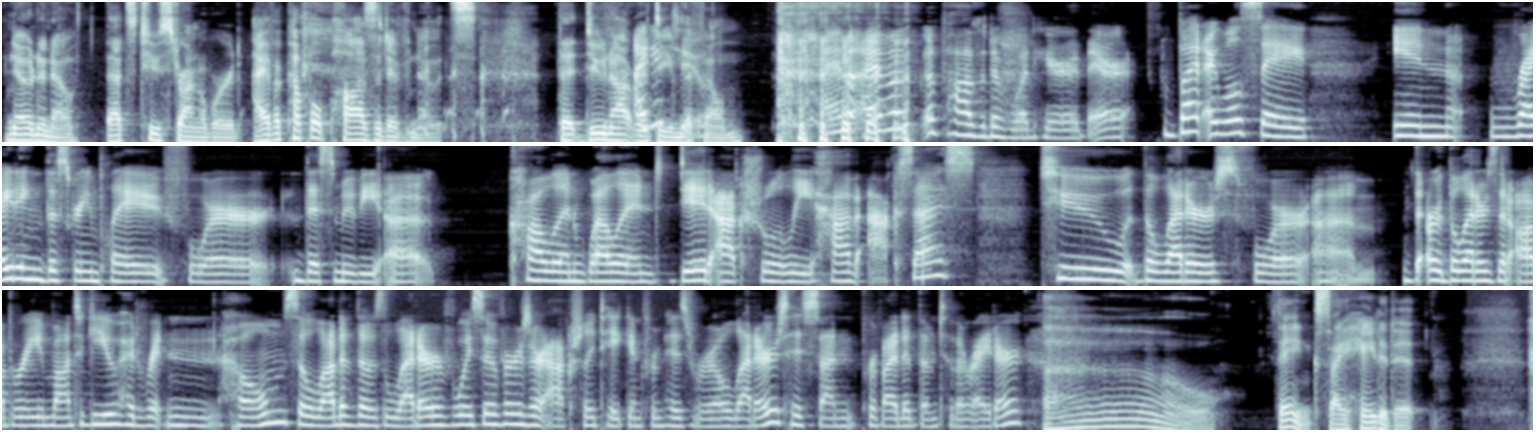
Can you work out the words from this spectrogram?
No, no, no. That's too strong a word. I have a couple positive notes that do not redeem do the film. I have, I have a, a positive one here or there. But I will say, in writing the screenplay for this movie, uh, Colin Welland did actually have access to the letters for um, the, or the letters that Aubrey Montague had written home. So a lot of those letter voiceovers are actually taken from his real letters. His son provided them to the writer. Oh, thanks. I hated it.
